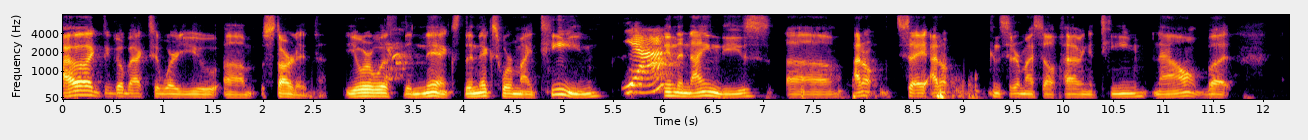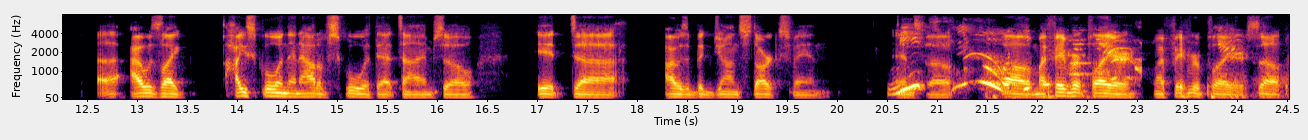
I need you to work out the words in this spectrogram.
I like to go back to where you um, started. You were with the Knicks. The Knicks were my team. Yeah. in the 90s uh, i don't say i don't consider myself having a team now but uh, i was like high school and then out of school at that time so it uh, i was a big john starks fan Me so- too. oh my favorite player my favorite player so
